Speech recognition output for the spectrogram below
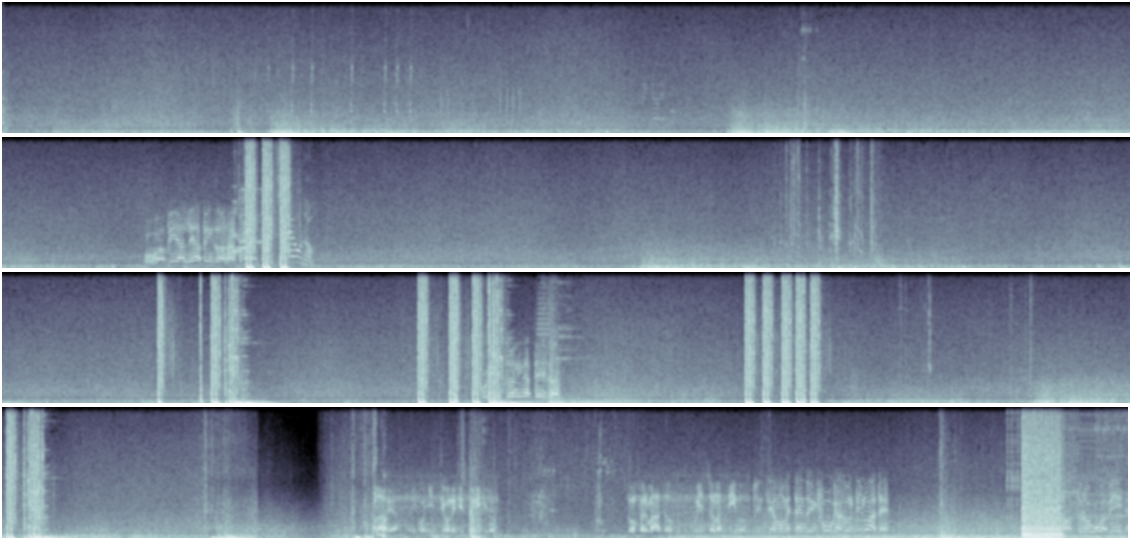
UAV alleato in zona. Ehi, qui ce n'è uno! Wilson in attesa. L'area, ricognizione disponibile. Confermato, Wilson attivo. Li stiamo mettendo in fuga, continuate. Il nostro UAV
